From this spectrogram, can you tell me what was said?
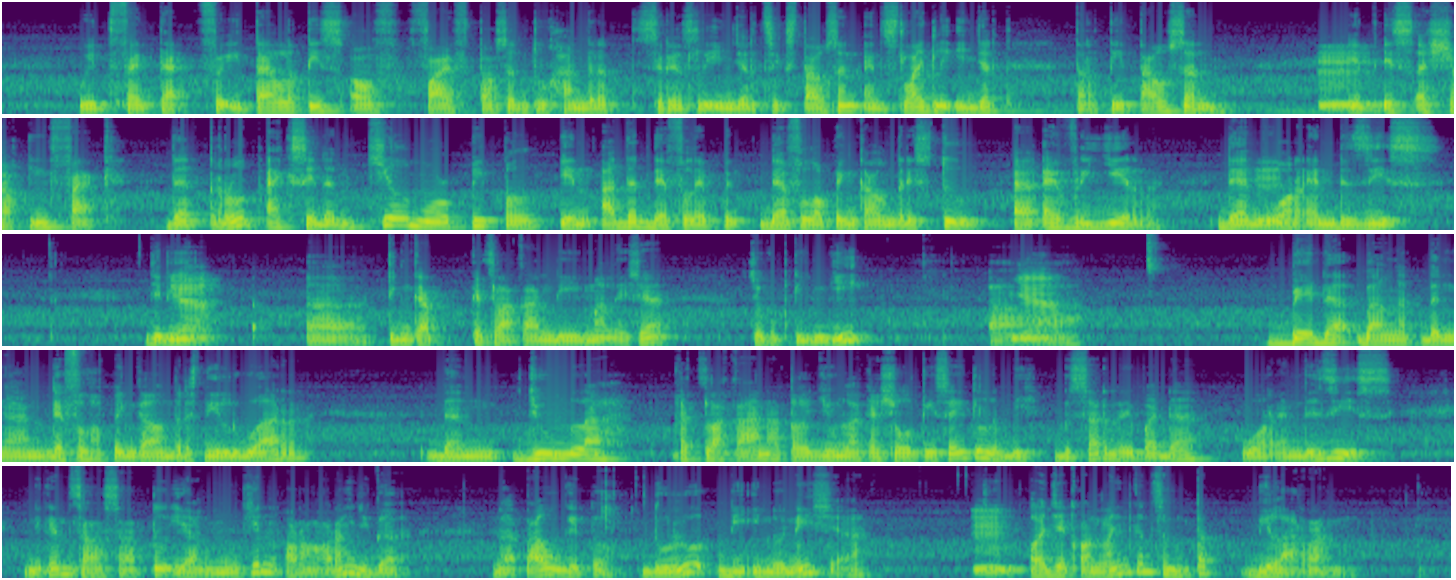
with fata- fatalities of 5,200, seriously injured 6,000 and slightly injured 30,000. Mm. It is a shocking fact that road accident kill more people in other developing developing countries too uh, every year than war and disease. Jadi Yeah. uh, tingkat kecelakaan di Malaysia cukup tinggi. Uh, Yeah. Beda banget dengan developing countries di luar dan jumlah kecelakaan atau jumlah casualties itu lebih besar daripada war and disease. Ini kan salah satu yang mungkin orang-orang juga nggak tahu gitu. Dulu di Indonesia Mm. ojek online kan sempat dilarang.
